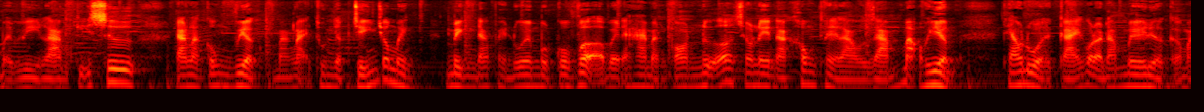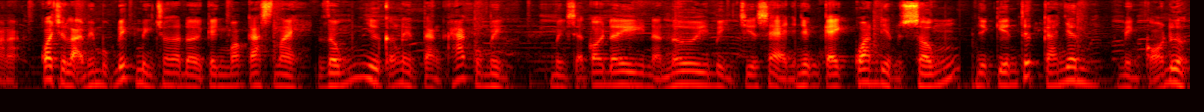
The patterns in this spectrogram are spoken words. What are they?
Bởi vì làm kỹ sư đang là công việc mang lại thu nhập chính cho mình. Mình đang phải nuôi một cô vợ với lại hai bạn con nữa, Cho nên là không thể nào dám mạo hiểm, theo đuổi cái gọi là đam mê được các bạn ạ. Quay trở lại với mục đích mình cho ra đời kênh podcast này. Giống như các nền tảng khác của mình mình sẽ coi đây là nơi mình chia sẻ những cái quan điểm sống, những kiến thức cá nhân mình có được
